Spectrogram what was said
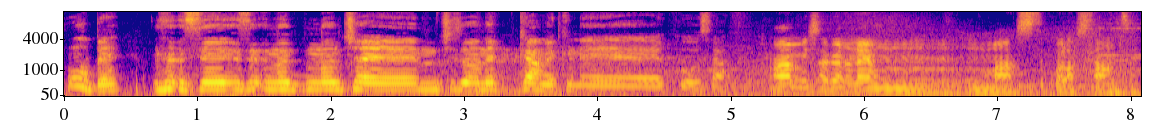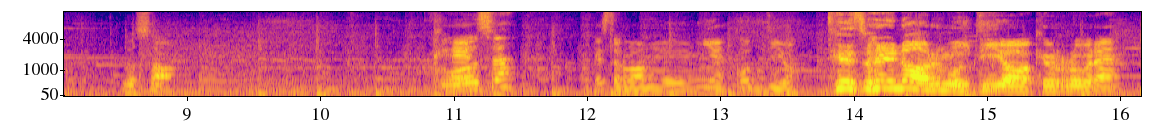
Uh beh, se, se- non, non c'è. Non ci sono né Kamek né cosa. Ah, mi sa che non è un, un must quella stanza. Lo so. Che? Cosa? Questa roba mummie. Oddio. sono enormi. Oddio, che orrore.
